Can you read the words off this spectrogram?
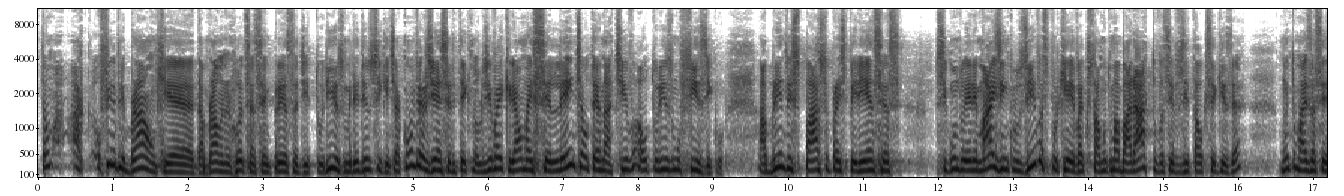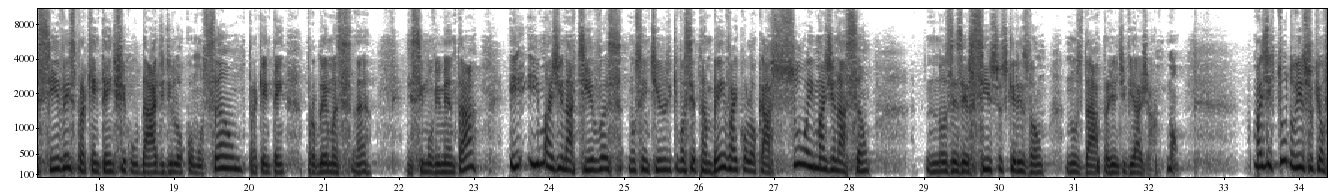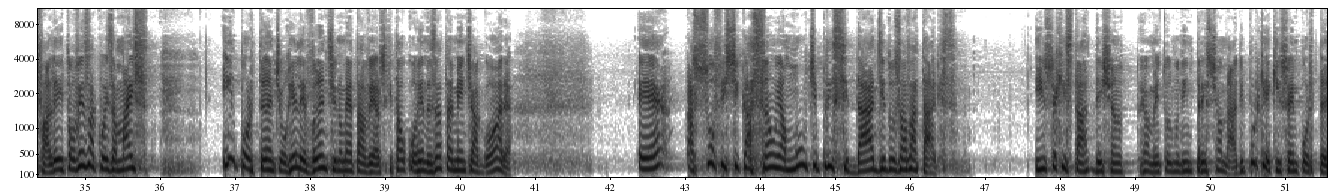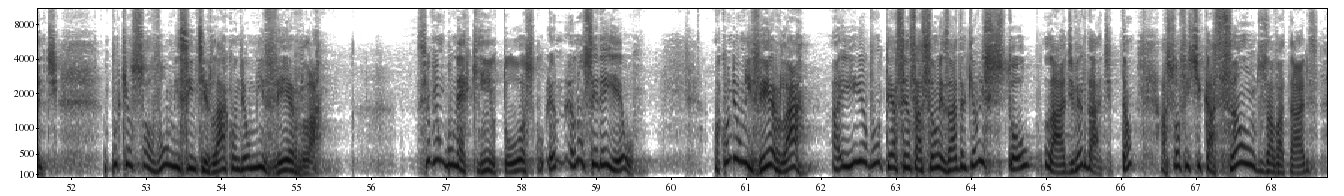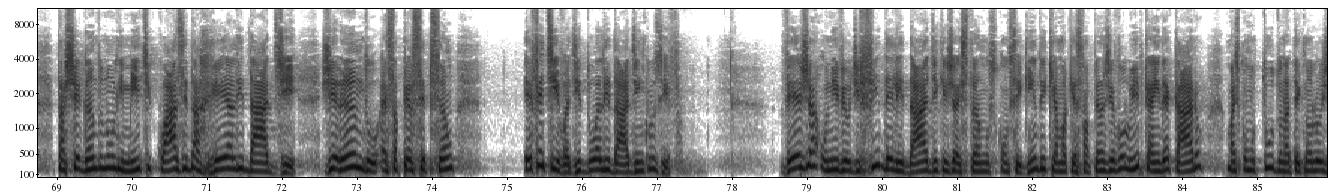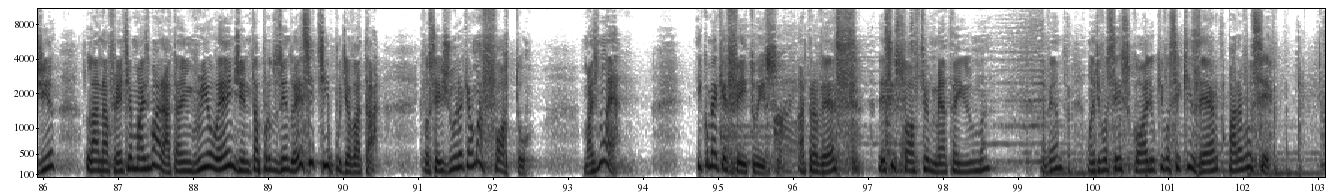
Então, a, o Philip Brown, que é da Brown Hudson, essa empresa de turismo, ele diz o seguinte: a convergência de tecnologia vai criar uma excelente alternativa ao turismo físico, abrindo espaço para experiências, segundo ele, mais inclusivas, porque vai custar muito mais barato você visitar o que você quiser, muito mais acessíveis para quem tem dificuldade de locomoção, para quem tem problemas né, de se movimentar, e imaginativas, no sentido de que você também vai colocar a sua imaginação nos exercícios que eles vão nos dar para a gente viajar. Bom, mas de tudo isso que eu falei, talvez a coisa mais importante ou relevante no metaverso que está ocorrendo exatamente agora é a sofisticação e a multiplicidade dos avatares. Isso é que está deixando realmente todo mundo impressionado. E por que, que isso é importante? Porque eu só vou me sentir lá quando eu me ver lá. Se eu ver um bonequinho tosco, eu, eu não serei eu. Mas quando eu me ver lá, aí eu vou ter a sensação exata de que eu estou lá de verdade. Então, a sofisticação dos avatares está chegando num limite quase da realidade, gerando essa percepção efetiva de dualidade inclusiva. Veja o nível de fidelidade que já estamos conseguindo e que é uma questão apenas de evoluir, porque ainda é caro, mas como tudo na tecnologia, lá na frente é mais barato. A Unreal Engine está produzindo esse tipo de avatar, que você jura que é uma foto, mas não é. E como é que é feito isso? Através desse software MetaHuman, tá vendo? Onde você escolhe o que você quiser para você.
